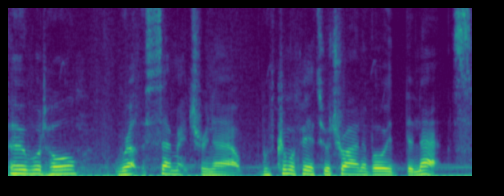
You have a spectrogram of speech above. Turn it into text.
Paul, Errwood Hall, we're at the cemetery now. We've come up here to try and avoid the gnats.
